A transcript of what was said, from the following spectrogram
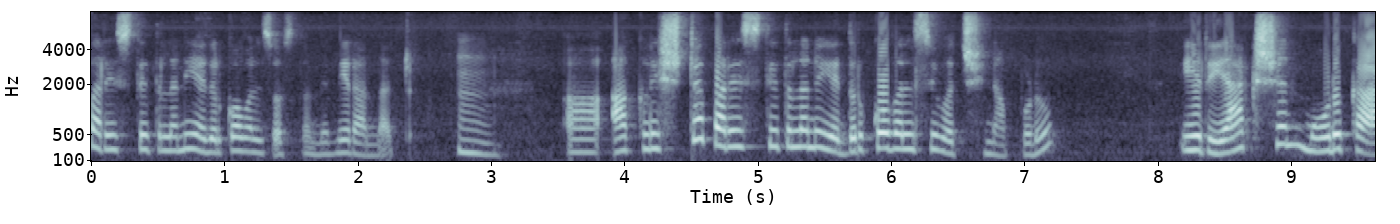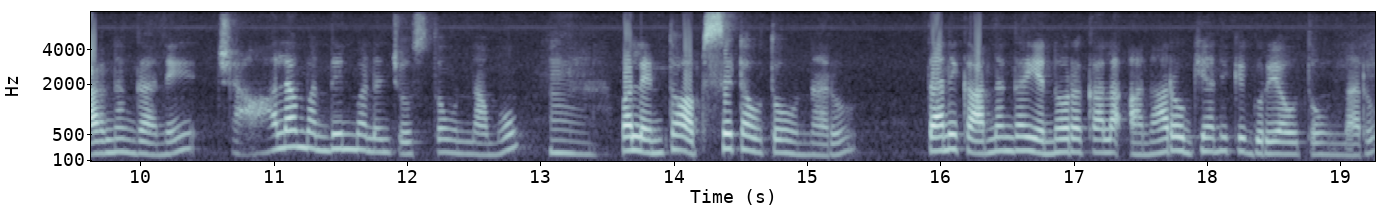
పరిస్థితులని ఎదుర్కోవాల్సి వస్తుంది మీరు అన్నట్టు. ఆ- క్లిష్ట పరిస్థితులను ఎదుర్కోవలసి వచ్చినప్పుడు ఈ రియాక్షన్ మూడు కారణంగానే చాలా మందిని మనం చూస్తూ ఉన్నాము. వాళ్ళు ఎంతో అప్సెట్ అవుతూ ఉన్నారు దాని కారణంగా ఎన్నో రకాల అనారోగ్యానికి గురి అవుతూ ఉన్నారు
